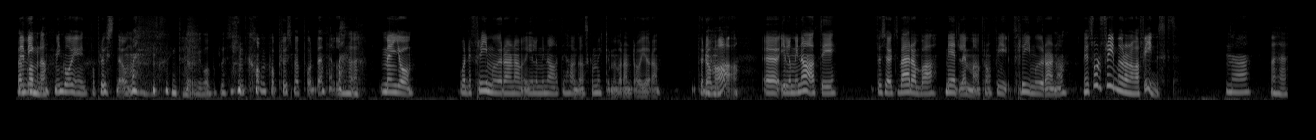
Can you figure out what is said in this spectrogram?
Men vi, välkomna. vi går ju inte på plus då, men Inte vi gå på plus. inte kommer på plus med podden heller. Men ja, både frimurarna och Illuminati har ganska mycket med varandra att göra. För de, eh, Illuminati försökt värva medlemmar från fri, frimurarna. Men jag trodde frimurarna var finskt. Nej. Nähä.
